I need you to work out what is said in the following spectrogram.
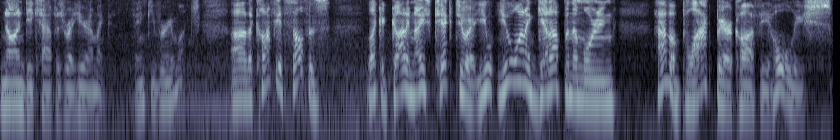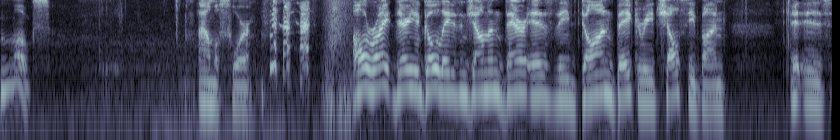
non-decaf is right here. I'm like, thank you very much. Uh, the coffee itself is like it got a nice kick to it. You you want to get up in the morning, have a Black Bear Coffee. Holy smokes. I almost swore. All right, there you go, ladies and gentlemen. There is the Don Bakery Chelsea bun. It is,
